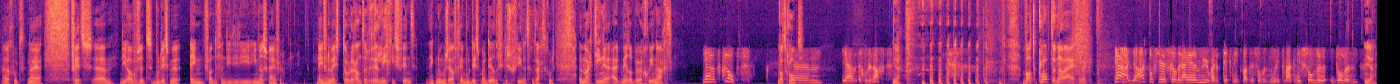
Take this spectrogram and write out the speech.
heel goed. Nou ja, Frits, um, die overigens het boeddhisme... een van, van die, die, die e-mailschrijver een van de meest tolerante religies vindt. Ik noem mezelf geen boeddhist, maar deel de filosofie en het gedachtegoed. Uh, Martine uit Middelburg, goeienacht. Ja, dat klopt. Wat klopt? Uh, ja, goedenacht. Ja. Wat klopt er nou eigenlijk? Ja, je hart of je schilderijen en muur, maar dat tikt niet. Wat is om het moeilijk te maken? Nee, zonder dollen. Ja.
